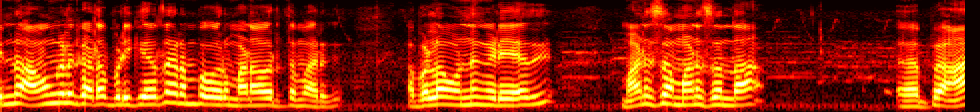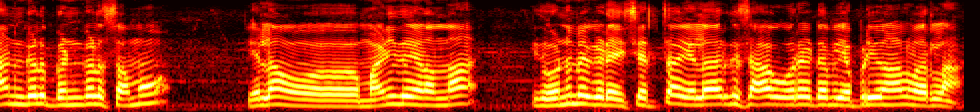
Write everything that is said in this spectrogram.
இன்னும் அவங்களும் கடைப்பிடிக்கிறது தான் ரொம்ப ஒரு மன வருத்தமாக இருக்குது அப்படிலாம் ஒன்றும் கிடையாது. மனுஷன் மனுஷன்தான். இப்போ ஆண்களும் பெண்களும் சமம். எல்லாம் மனித இனம்தான். இது ஒன்றுமே கிடையாது. செத்தா எல்லாருக்கும் சாவு ஒரே டைம் எப்படி வேணாலும் வரலாம்.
